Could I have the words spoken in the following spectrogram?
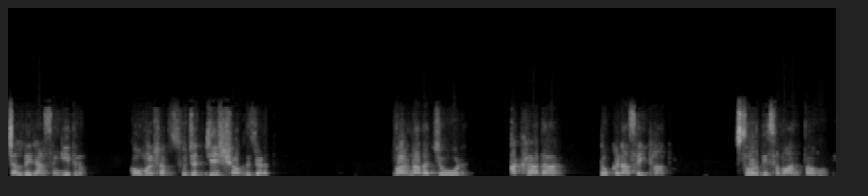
ਚਲਦੇ ਜਾਣ ਸੰਗੀਤ ਨੂੰ। ਕੋਮਲ ਸ਼ਬਦ, ਸੁਜੱਜੀ ਸ਼ਬਦ ਜੜਤ। ਵਰਨਾ ਦਾ ਜੋੜ, ਅੱਖਰਾਂ ਦਾ ਟੁਕੜਾ ਸਹੀ ਥਾਂ ਤੇ, ਸੁਰ ਦੀ ਸਮਾਨਤਾ ਹੋਵੇ।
